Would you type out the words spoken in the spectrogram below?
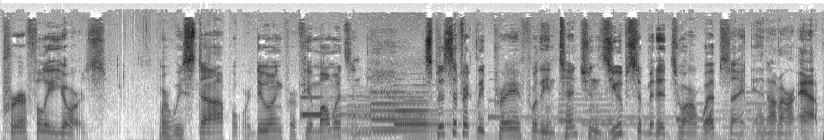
Prayerfully Yours, where we stop what we're doing for a few moments and Specifically, pray for the intentions you've submitted to our website and on our app.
